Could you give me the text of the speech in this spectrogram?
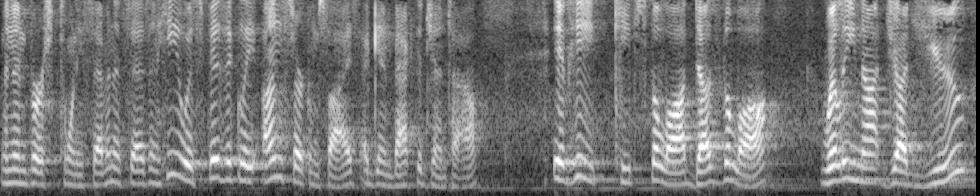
And then verse 27, it says, And he who is physically uncircumcised, again back to Gentile, if he keeps the law, does the law, will he not judge you,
